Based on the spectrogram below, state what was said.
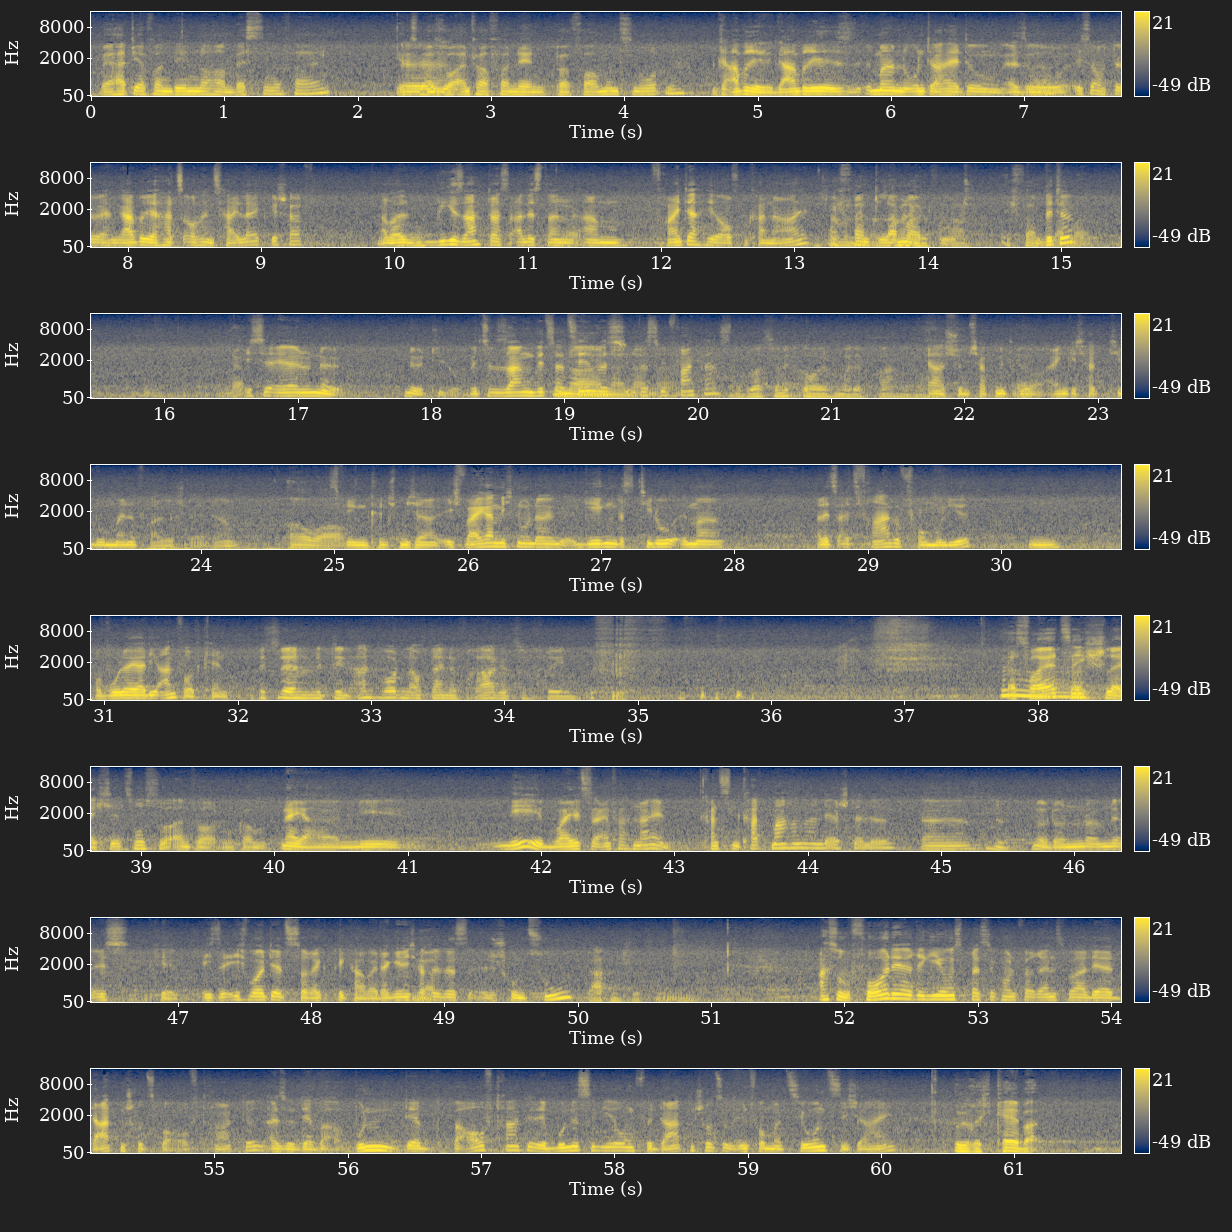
Wer hat dir von denen noch am besten gefallen? Jetzt Äh. mal so einfach von den Performance-Noten. Gabriel, Gabriel ist immer eine Unterhaltung. Also ist auch der, Gabriel hat es auch ins Highlight geschafft. Aber wie gesagt, das alles dann am Freitag hier auf dem Kanal. Ich fand Lammert gut. Ich fand Bitte? Lammert. Ich, äh, nö. Nö, Tilo. Willst du sagen, willst du erzählen, Nein, was, nein, was nein, du gefragt hast? Du hast ja mitgeholfen bei der Frage. Ja, stimmt, ich habe mitgehört. Eigentlich hat Tilo meine Frage gestellt, ja. Oh wow. Deswegen könnte ich mich ja. Ich weigere mich nur dagegen, dass Tilo immer alles als Frage formuliert. Mhm. Obwohl er ja die Antwort kennt. Bist du denn mit den Antworten auf deine Frage zufrieden? Das war jetzt nicht schlecht. Jetzt musst du antworten. Komm. Naja, nee. Nee, weil es einfach nein. Kannst einen Cut machen an der Stelle? Äh, Nö. dann, dann ist okay. Ich, ich wollte jetzt direkt PK weitergehen. Ich hatte Ja. das schon zu. Datenschutz. Achso, vor der Regierungspressekonferenz war der Datenschutzbeauftragte, also der, Be der Beauftragte der Bundesregierung für Datenschutz und Informationssicherheit. Ulrich Kälber.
